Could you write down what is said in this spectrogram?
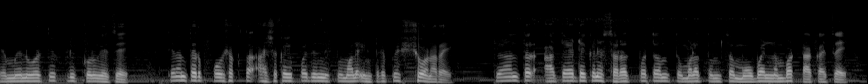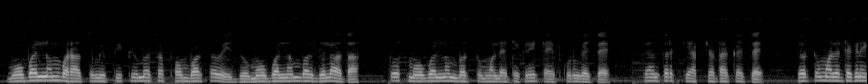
या मेनूवरती क्लिक करून घ्यायचं आहे त्यानंतर पाहू शकता अशा काही पद्धतीने तुम्हाला इंटरफेस शो होणार आहे. त्यानंतर आता या ठिकाणी सर्वात प्रथम तुम्हाला तुमचा मोबाईल नंबर टाकायचा आहे. मोबाईल नंबर हा तुम्ही पीक विम्याचा फॉर्म भरतावे जो मोबाईल नंबर दिला होता तोच मोबाईल नंबर तुम्हाला या ठिकाणी टाईप करून घ्यायचा आहे. त्यानंतर कॅपचा टाकायचा आहे. जर तुम्हाला या ठिकाणी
